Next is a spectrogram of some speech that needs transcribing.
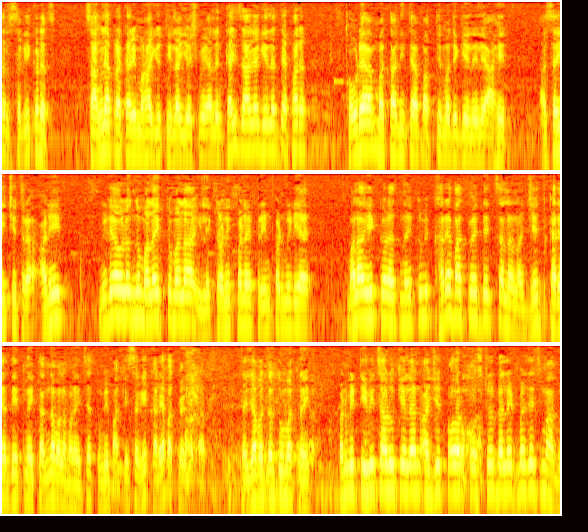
तर सगळीकडेच चांगल्या प्रकारे महायुतीला यश मिळालं. आणि काही जागा गेल्या त्या फार थोड्या मतांनी त्या बाबतीमध्ये गेलेले आहेत असंही चित्र. आणि मीडियावाल्यांनो मला एक तुम्हाला इलेक्ट्रॉनिक पण आहे प्रिंट पण मीडिया आहे. मला एक कळत नाही तुम्ही खऱ्या बातम्या देत चला ना. जे खऱ्या देत नाही त्यांना मला म्हणायचं तुम्ही बाकी सगळे खऱ्या बातम्या देतात. त्याच्याबद्दल दुमत नाही. पण मी टीव्ही चालू केलं आणि अजित पवार पोस्टल बॅलेटमध्येच माग.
